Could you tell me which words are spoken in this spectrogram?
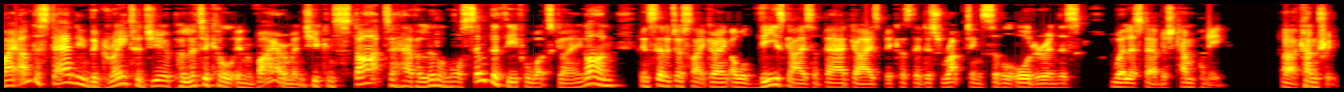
by understanding the greater geopolitical environment, you can start to have a little more sympathy for what's going on instead of just like going, oh, well, these guys are bad guys because they're disrupting civil order in this well established company, uh, country.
